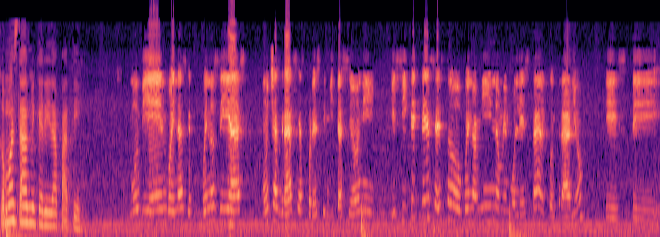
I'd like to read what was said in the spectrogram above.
¿Cómo estás, mi querida Patti? Muy bien, buenas, buenos días. Muchas gracias por esta invitación y, y sí que es esto, bueno, a mí no me molesta, al contrario, este,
